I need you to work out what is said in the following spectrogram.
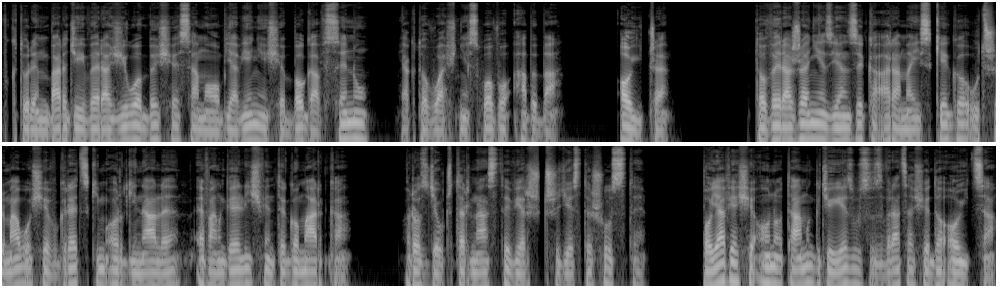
w którym bardziej wyraziłoby się samo objawienie się Boga w Synu, jak to właśnie słowo Abba, Ojcze. To wyrażenie z języka aramejskiego utrzymało się w greckim oryginale Ewangelii świętego Marka, rozdział 14, wiersz 36. Pojawia się ono tam, gdzie Jezus zwraca się do Ojca.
